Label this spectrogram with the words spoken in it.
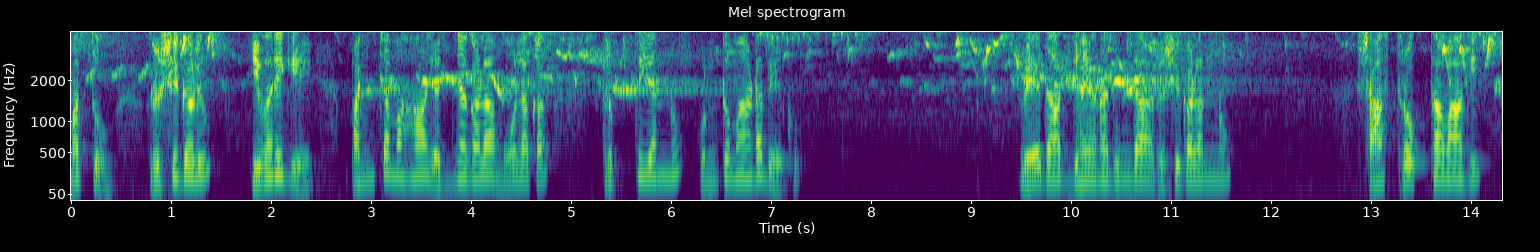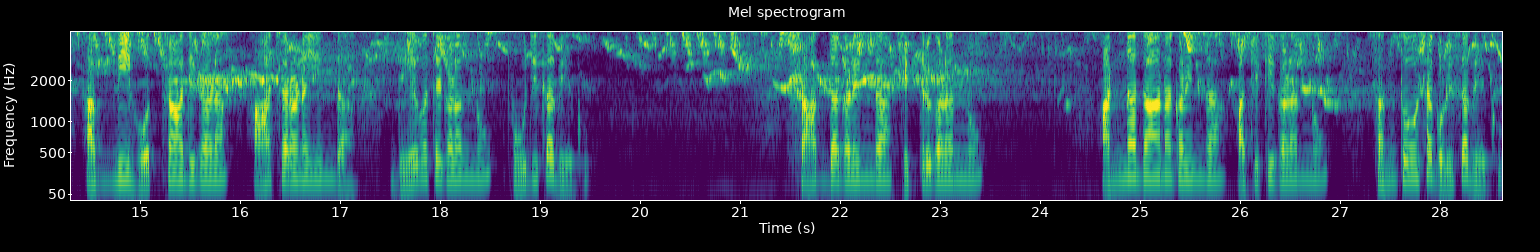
ಮತ್ತು ಋಷಿಗಳು ಇವರಿಗೆ ಪಂಚಮಹಾಯಜ್ಞಗಳ ಮೂಲಕ ತೃಪ್ತಿಯನ್ನು ಉಂಟುಮಾಡಬೇಕು. ವೇದಾಧ್ಯಯನದಿಂದ ಋಷಿಗಳನ್ನು ಶಾಸ್ತ್ರೋಕ್ತವಾಗಿ ಅಗ್ನಿಹೋತ್ರಾದಿಗಳ ಆಚರಣೆಯಿಂದ ದೇವತೆಗಳನ್ನು ಪೂಜಿಸಬೇಕು. ಶ್ರಾದ್ದಗಳಿಂದ ಪಿತೃಗಳನ್ನು, ಅನ್ನದಾನಗಳಿಂದ ಅತಿಥಿಗಳನ್ನು ಸಂತೋಷಗೊಳಿಸಬೇಕು.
